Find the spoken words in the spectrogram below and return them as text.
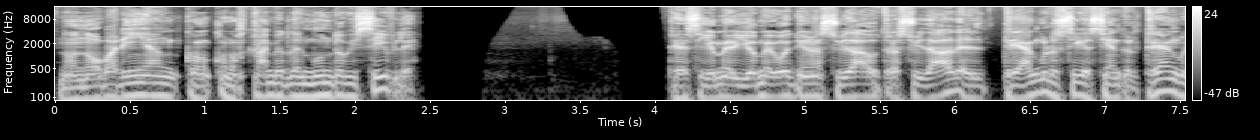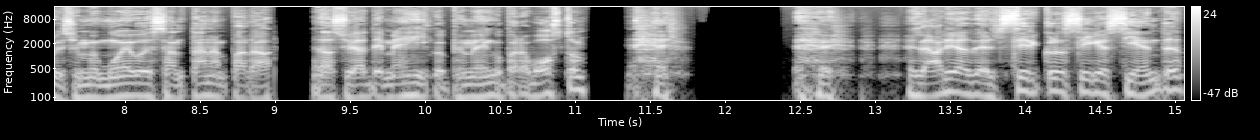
No, no varían con los cambios del mundo visible. Que si yo me, voy de una ciudad a otra ciudad, el triángulo sigue siendo el triángulo. Si me muevo de Santana para la Ciudad de México y me vengo para Boston, el, área del círculo sigue siendo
